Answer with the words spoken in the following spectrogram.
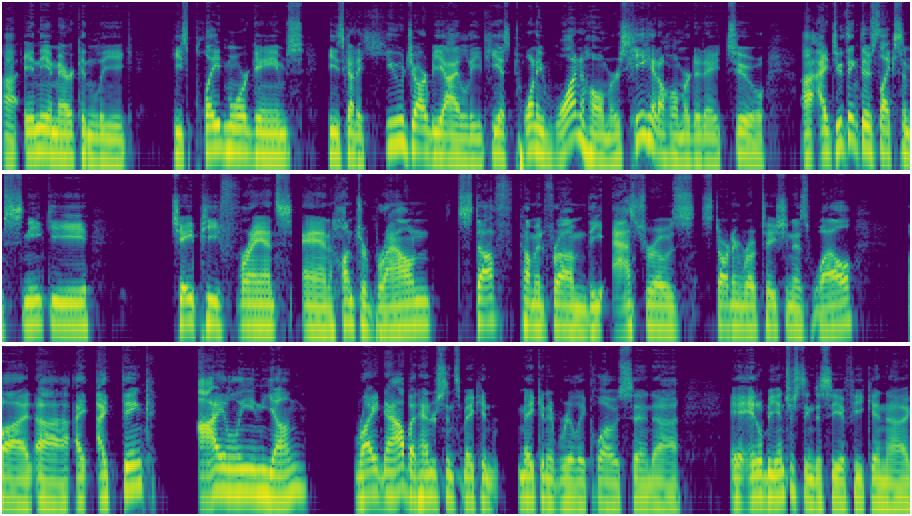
uh, in the American League. He's played more games. He's got a huge RBI lead. He has 21 homers. He hit a homer today, too. Uh, I do think there's like some sneaky JP France and Hunter Brown stuff coming from the Astros starting rotation as well. But uh, I, I think Eileen Jung right now, but Henderson's making making it really close. And uh, it, will be interesting to see if he can uh,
